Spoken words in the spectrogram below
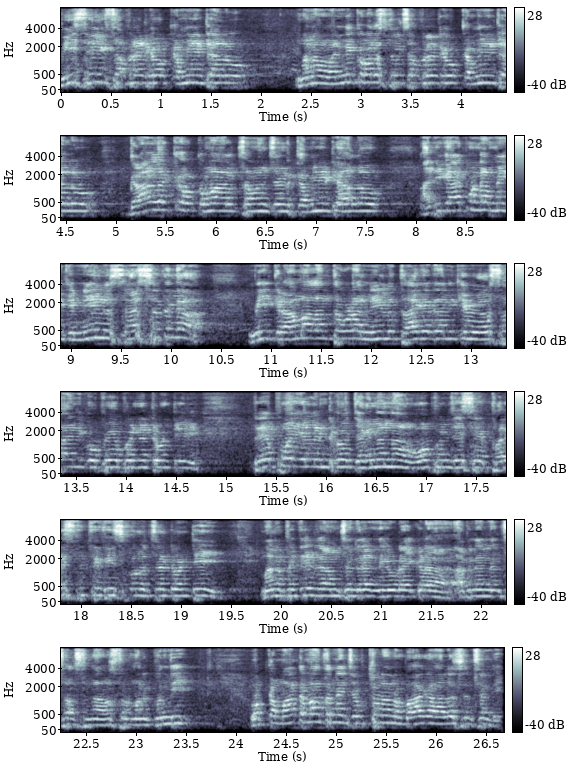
బీసీలకి సపరేట్గా ఒక కమ్యూనిటీలు మనం అన్ని కులస్తులకు సపరేట్గా ఒక కమ్యూనిటీలు గాండ్లక్క కుమార్కి సంబంధించిన కమ్యూనిటీ హాలు అది కాకుండా మీకు నీళ్ళు శాశ్వతంగా మీ గ్రామాలంతా కూడా నీళ్ళు తాగేదానికి వ్యవసాయానికి ఉపయోగపడినటువంటి రేపో ఎల్లుంటికో జగనన్న ఓపెన్ చేసే పరిస్థితి తీసుకొని వచ్చినటువంటి మన పెద్దిరెడ్డి రామచంద్రాన్ని కూడా ఇక్కడ అభినందించాల్సిన అవసరం మనకుంది. ఒక్క మాట మాత్రం నేను చెప్తున్నాను బాగా ఆలోచించండి.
